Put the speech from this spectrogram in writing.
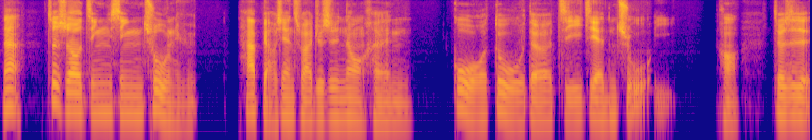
那这时候金星处女，他表现出来就是那种很。过度的极简主义，好，就是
